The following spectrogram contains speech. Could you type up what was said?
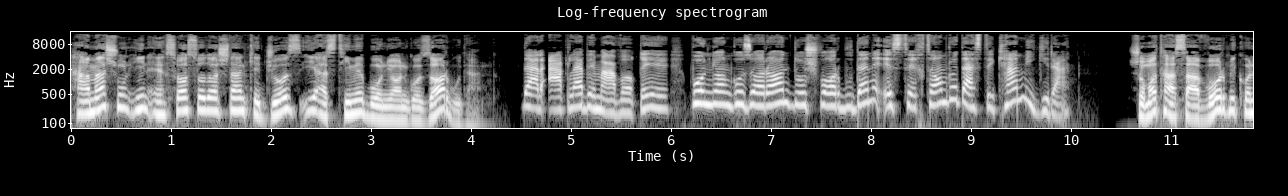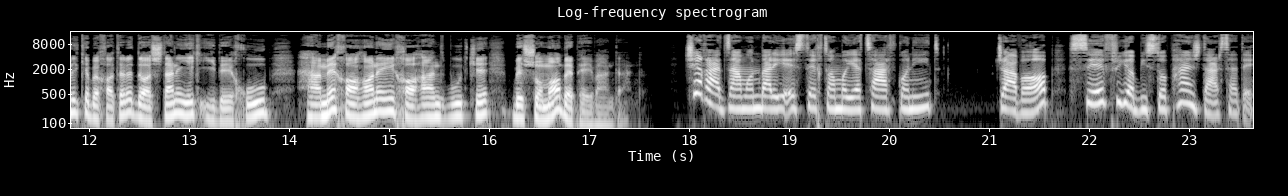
همشون این احساس رو داشتن که جزئی از تیم بنیانگذار بودند. در اغلب مواقع بنیانگذاران دشوار بودن استخدام رو دست کم می‌گیرن. شما تصور می‌کنید که به خاطر داشتن یک ایده خوب همه خواهان این خواهند بود که به شما بپیوندند. چقدر زمان برای استخدام باید صرف کنید؟ جواب صفر یا 25 درصده.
